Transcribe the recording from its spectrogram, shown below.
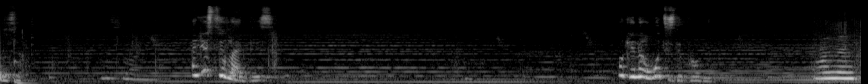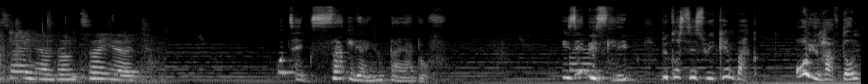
Uh, uh. Adolisa, are you still like this? Okay, now what is the problem? Mommy, I'm tired. I'm tired. What exactly are you tired of? Is it the sleep? Because since we came back, all you have done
